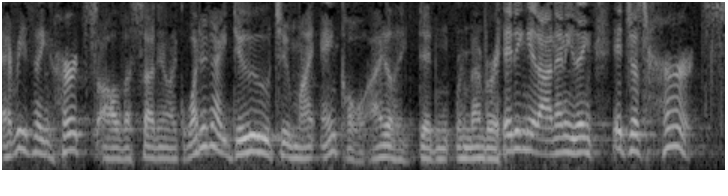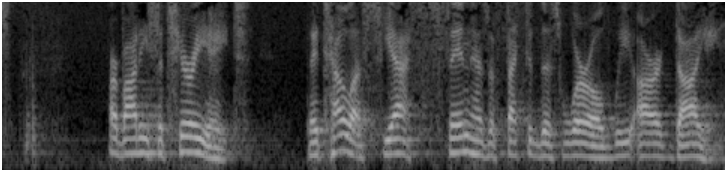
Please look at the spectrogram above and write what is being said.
everything hurts all of a sudden. You're like, what did I do to my ankle? I like didn't remember hitting it on anything. It just hurts. Our bodies deteriorate. They tell us, yes, sin has affected this world. We are dying.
